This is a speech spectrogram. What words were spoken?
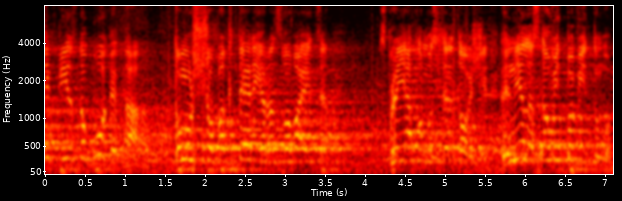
чи пізно буде так. Тому що бактерії розвиваються в сприятливому середовищі, гнилостно у відповідному.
